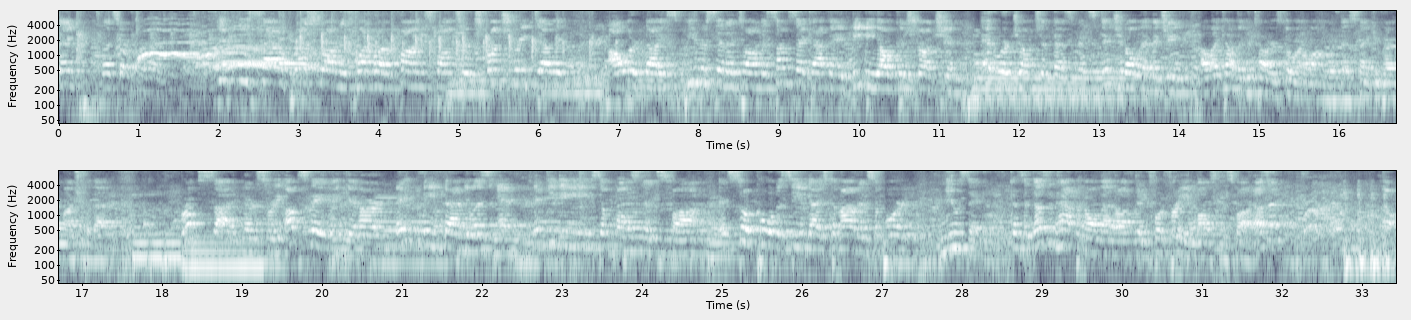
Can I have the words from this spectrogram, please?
Let's start for her. 50 South Restaurant is one of our fine sponsors. Front Street Deli, Allard Dice, Peterson and Thomas, Sunset Cafe, BBL Construction, Edward Jones Investments, Digital Imaging. I like how the guitar is going along with this. Thank you very much for that. Brookside Nursery, Upstate Lincoln Art, Make Me Fabulous, and D's of Ballston Spa. It's so cool to see you guys come out and support music because it doesn't happen all that often for free in Ballston Spa, does it? No.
